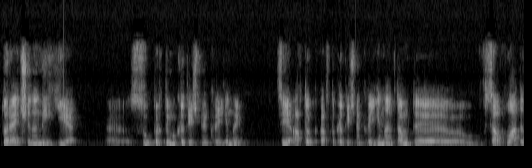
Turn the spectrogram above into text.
Туреччина не є супердемократичною країною. Це автократична країна, там де вся влада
